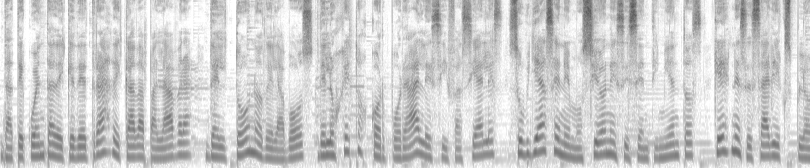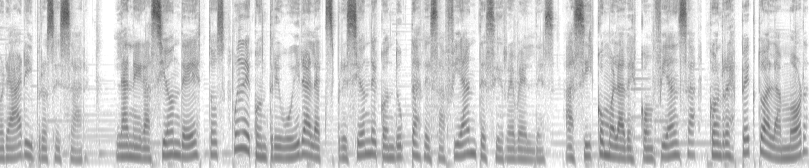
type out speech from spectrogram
Date cuenta de que detrás de cada palabra, del tono de la voz, de los gestos corporales y faciales, subyacen emociones y sentimientos que es necesario explorar y procesar. La negación de estos puede contribuir a la expresión de conductas desafiantes y rebeldes, así como la desconfianza con respecto al amor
